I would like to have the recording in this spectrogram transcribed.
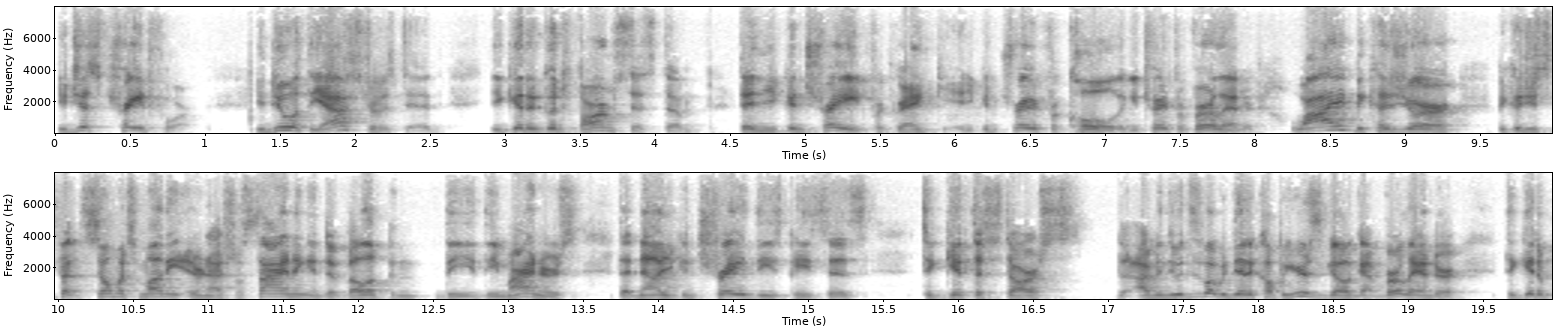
you just trade for. 'em. You do what the Astros did. You get a good farm system, then you can trade for Greinke and you can trade for Cole and you can trade for Verlander. Why? Because you're because you spent so much money international signing and developing the the minors that now you can trade these pieces to get the stars. I mean, this is what we did a couple years ago. and Got Verlander to get him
